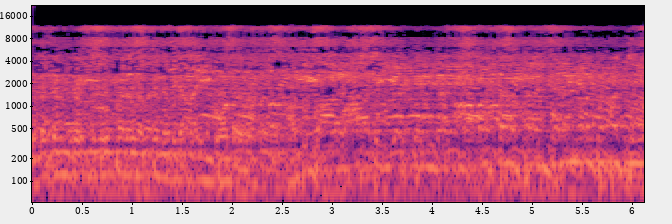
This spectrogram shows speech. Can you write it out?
ഇടതുകളുടെ ദുർഭരണത്തിനെതിരായി കൊണ്ട് അധികാരാശയത്തിന്റെ ആവർത്തനത്തിന് ജനങ്ങൾക്ക് പറ്റുന്ന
